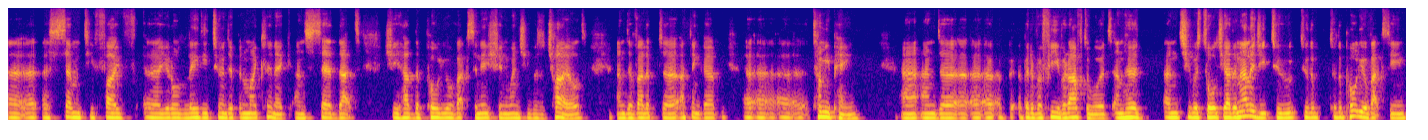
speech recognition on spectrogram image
uh, a 75 uh, year old lady turned up in my clinic and said that she had the polio vaccination when she was a child and developed, uh, I think, a, a, a, tummy pain uh, and a, a, bit of a fever afterwards. And her and she was told she had an allergy to to the to the polio vaccine,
